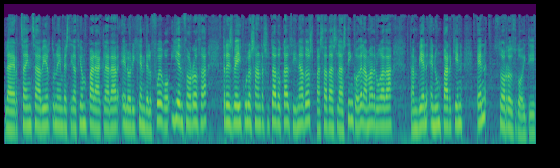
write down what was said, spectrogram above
La Erchaincha ha abierto una investigación para aclarar el origen del fuego y en Zorroza tres vehículos han resultado calcinados pasadas las 5 de la madrugada también en un parking en Zorrozgoiti.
